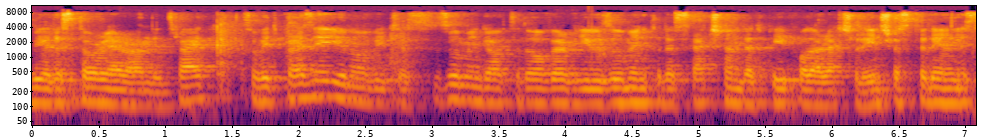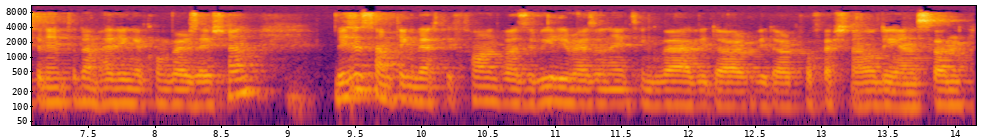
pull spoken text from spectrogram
build a story around it, right? So with Prezi, you know, we just zooming out to the overview, zooming to the section that people are actually interested in, listening to them, having a conversation. This is something that we found was really resonating well with our with our professional audience, and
